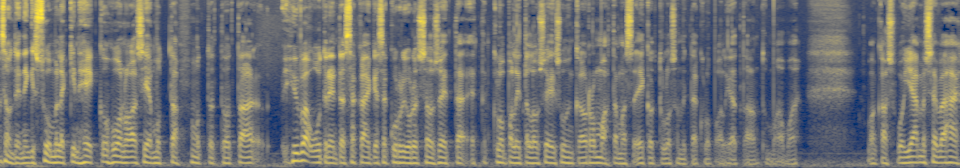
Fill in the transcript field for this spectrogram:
se on tietenkin Suomellekin heikko, huono asia, mutta, mutta tota, hyvä uutinen tässä kaikessa kurjuudessa on se, että, että globaalitalous ei suinkaan ole romahtamassa eikä ole tulossa mitään globaalia taantumaa, vaan, vaan kasvu on jäämässä vähän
